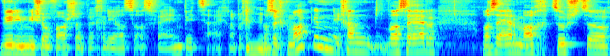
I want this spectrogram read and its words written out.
würde ich mich schon fast ein bisschen als, als Fan bezeichnen. Aber ich, Mhm. also ich mag ihn, ich kann, was er, was er macht, sonst so,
